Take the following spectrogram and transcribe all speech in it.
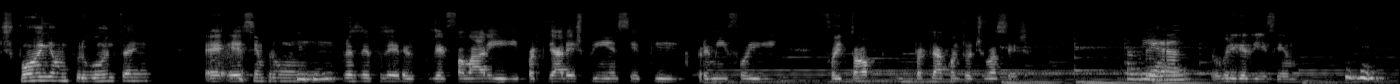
exponham, perguntem. É, é sempre um uhum. prazer poder, poder falar e partilhar a experiência que, que para mim foi, foi top, partilhar com todos vocês. Obrigada. Obrigadíssimo.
